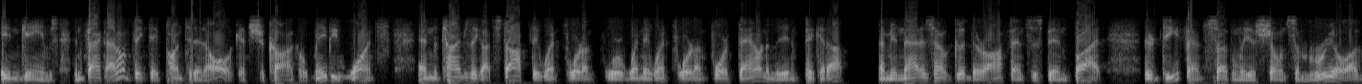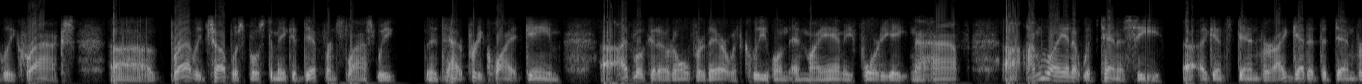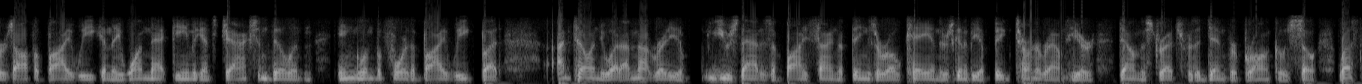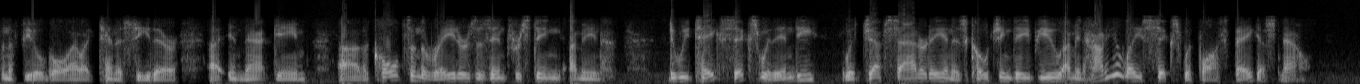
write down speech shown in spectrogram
in games. In fact, I don't think they punted at all against Chicago. Maybe once. And the times they got stopped, they went for it on or when they went for it on fourth down and they didn't pick it up. I mean, that is how good their offense has been, but their defense suddenly has shown some real ugly cracks. Uh, Bradley Chubb was supposed to make a difference last week. It had a pretty quiet game. Uh, I'd look at it over there with Cleveland and Miami, 48 and a half. Uh, I'm laying it with Tennessee uh, against Denver. I get it that Denver's off a bye week and they won that game against Jacksonville in England before the bye week, but I'm telling you what, I'm not ready to use that as a buy sign that things are okay and there's going to be a big turnaround here down the stretch for the Denver Broncos. So less than a field goal. I like Tennessee there uh, in that game. Uh, the Colts and the Raiders is interesting. I mean, do we take six with Indy? With Jeff Saturday and his coaching debut, I mean, how do you lay six with Las Vegas now?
